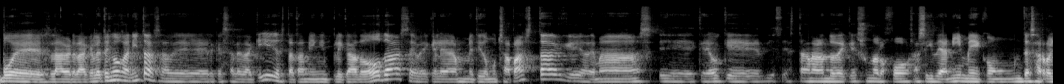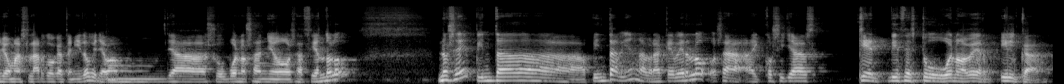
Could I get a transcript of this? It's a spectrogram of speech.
pues la verdad que le tengo ganitas a ver qué sale de aquí. Está también implicado Oda, se ve que le han metido mucha pasta, que además eh, creo que están hablando de que es uno de los juegos así de anime con un desarrollo más largo que ha tenido, que llevan ya sus buenos años haciéndolo. No sé, pinta, pinta bien, habrá que verlo. O sea, hay cosillas ¿Qué dices tú? Bueno, a ver, Ilka.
